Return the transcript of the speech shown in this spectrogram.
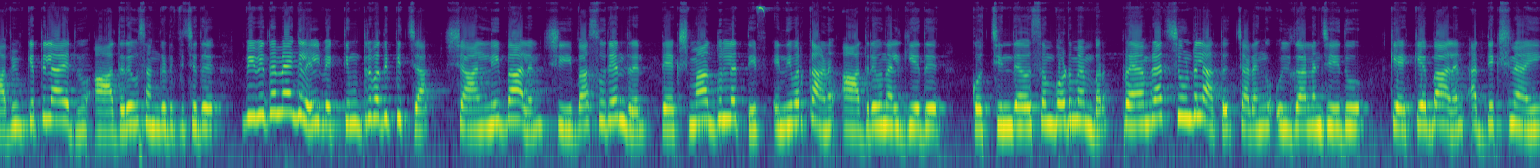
ആഭിമുഖ്യത്തിലായിരുന്നു ആദരവ് സംഘടിപ്പിച്ചത്. വിവിധ മേഖലയിൽ വ്യക്തിമുദ്ര പതിപ്പിച്ച ശാലിനി ബാലൻ ഷീബ സുരേന്ദ്രൻ രേഷ്മ അബ്ദുൽ ലത്തീഫ് എന്നിവർക്കാണ് ആദരവ് നൽകിയത്. കൊച്ചിൻ ദേവസ്വം ബോർഡ് മെമ്പർ പ്രേംരാജ് ചൂണ്ടലാത്ത് ചടങ്ങ് ഉദ്ഘാടനം ചെയ്തു. കെ കെ ബാലൻ അധ്യക്ഷനായി.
